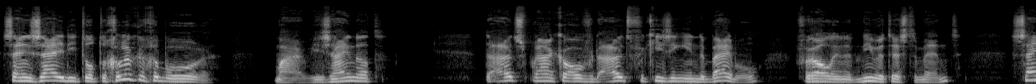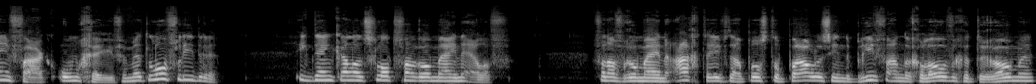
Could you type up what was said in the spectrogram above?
zijn zij die tot de gelukkigen behoren. Maar wie zijn dat? De uitspraken over de uitverkiezing in de Bijbel, vooral in het Nieuwe Testament, zijn vaak omgeven met lofliederen. Ik denk aan het slot van Romeinen 11. Vanaf Romeinen 8 heeft de apostel Paulus in de brief aan de gelovigen te Rome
